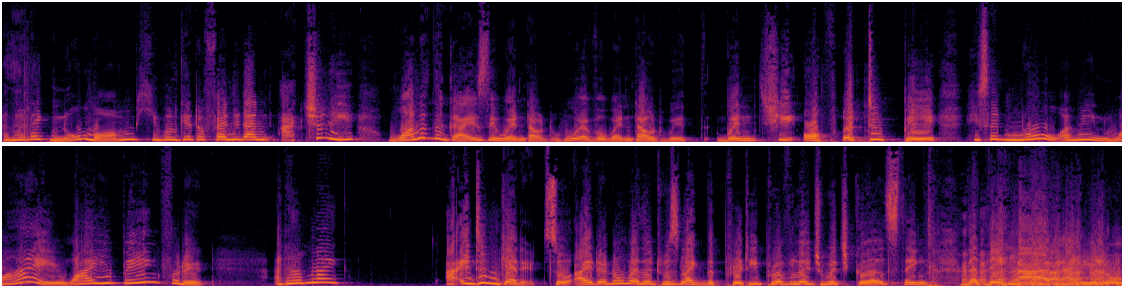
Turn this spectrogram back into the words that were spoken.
And they're like, no, mom, he will get offended. And actually, one of the guys they went out, whoever went out with, when she offered to pay, he said, no, I mean, why? Why are you paying for it? And I'm like, I didn't get it. So I don't know whether it was like the pretty privilege which girls think that they have, and you know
